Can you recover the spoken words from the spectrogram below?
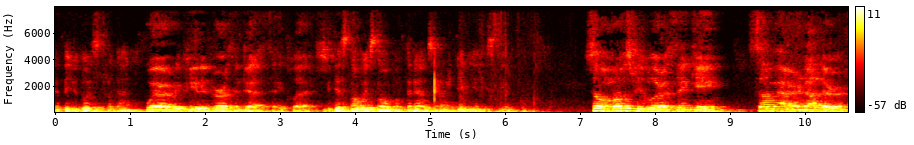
это юдоль страданий, Where repeated birth and death take place. где снова и снова повторяются рождение и смерть. So most people are thinking, somehow or another,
